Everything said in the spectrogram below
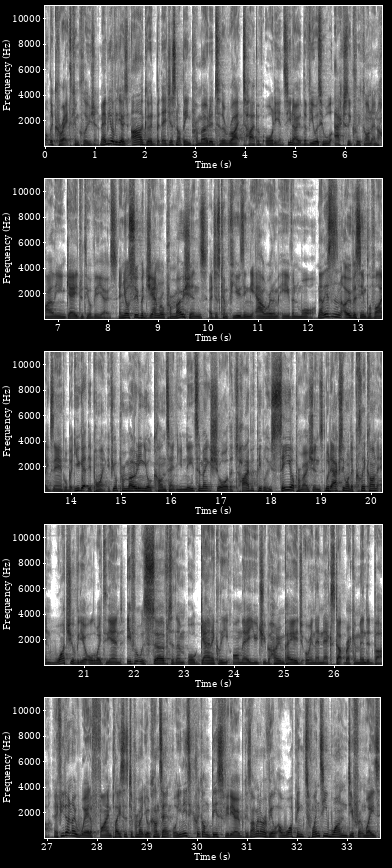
not the correct conclusion. Maybe your videos are good, but they're just not being promoted to the right type of audience. You know, the viewers who will actually click on and highly engage with your videos. And your super general promotions are just confusing the algorithm even more. Now, this is an oversimplified example, but you get the point. If you're promoting your content, you need to make sure the type of people who see your promotions would actually want to click on and watch your video all the way to the end if it was served to them organically on their YouTube homepage or in their next up recommended bar. If you don't know where to find places to promote your content, well, you need to click on this video because I'm going to reveal a whopping 21 different ways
